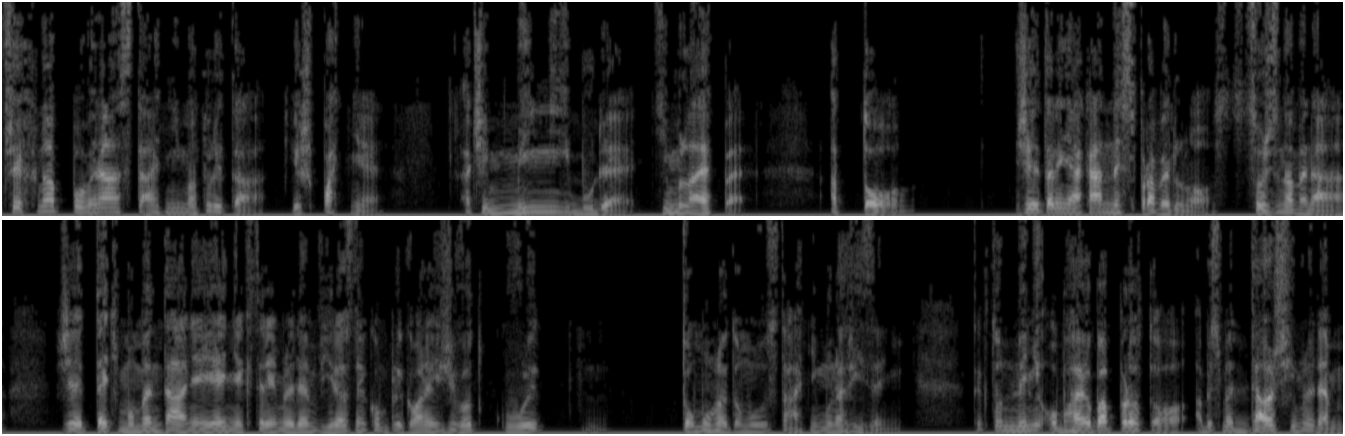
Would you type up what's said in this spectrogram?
všechna povinná státní maturita je špatně a čím méně bude, tím lépe. A to, že je tady nějaká nespravedlnost, což znamená, že teď momentálně je některým lidem výrazně komplikovaný život kvůli tomuhle tomu státnímu nařízení, tak to není obhajoba pro to, aby jsme dalším lidem uh,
